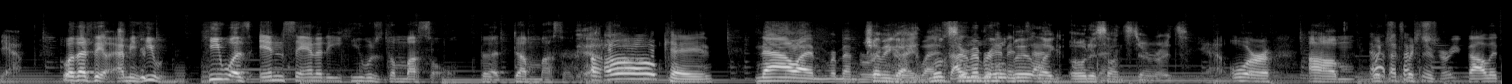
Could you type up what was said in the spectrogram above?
Yeah. Well, that's the. I mean, he he was insanity. He was the muscle, the dumb muscle. guy. Yeah. Okay. Now I'm remembering. Chubby guy he was. looks I remember a little him bit in like Otis on steroids. Yeah. Or um, Yeah, which, that's which actually a very valid.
